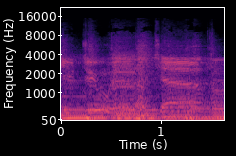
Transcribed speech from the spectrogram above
you doing uptown?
